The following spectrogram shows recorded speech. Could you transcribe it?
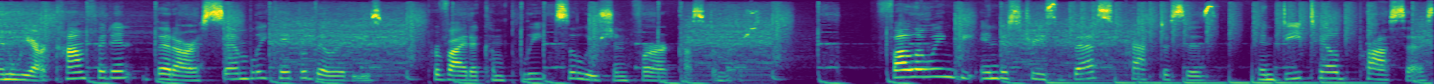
and we are confident that our assembly capabilities provide a complete solution for our customers. Following the industry's best practices and detailed process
